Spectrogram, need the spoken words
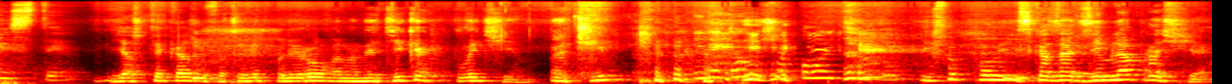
Сісти. я ж тебе кажу, що це відполіровано не тільки плечем. А чим? І для того, щоб полетіти. І щоб коли- і сказати земля прощай.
